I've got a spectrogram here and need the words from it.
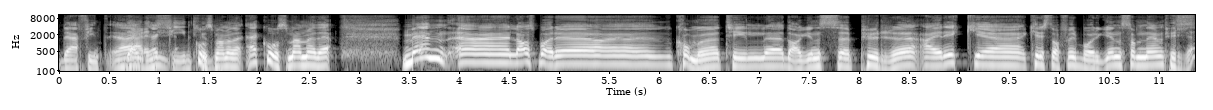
Det er fint. Jeg, Det er en jeg fin koser meg med det. Jeg koser meg med det. Men eh, la oss bare eh, komme til eh, dagens purre, Eirik. Kristoffer Borgen, som nevnt. Purre?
